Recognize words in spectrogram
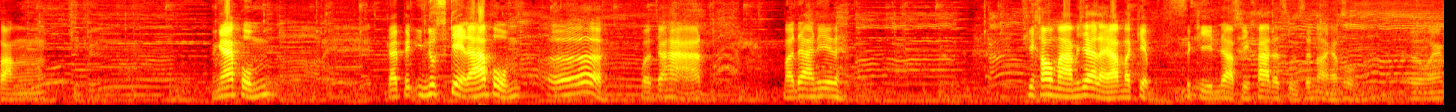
ฟังยังไงผม กลายเป็นอินโนสเกตแล้วครับผม เออกว่าจะหามาได้นี่ ที่เข้ามาไม่ใช่อะไรครับ มาเก็บสกรีนดาบพิฆาตอสูรซะหน่อยครับผม เออแม่ง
